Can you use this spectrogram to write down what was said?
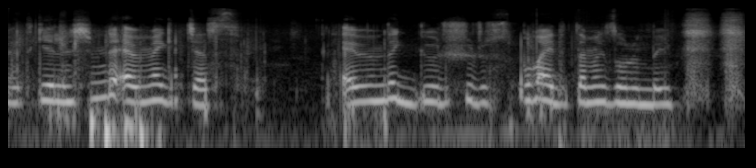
Evet gelin şimdi evime gideceğiz. Evimde görüşürüz. Bunu editlemek zorundayım.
